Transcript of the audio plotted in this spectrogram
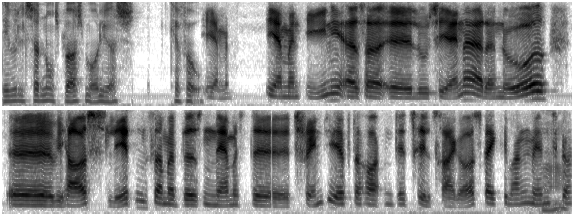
Det er vel sådan nogle spørgsmål, I også kan få? Jamen, Jamen enig, altså øh, Luciana er der noget. Øh, vi har også Sletten, som er blevet sådan nærmest øh, trendy efterhånden. Det tiltrækker også rigtig mange mennesker. Ja.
